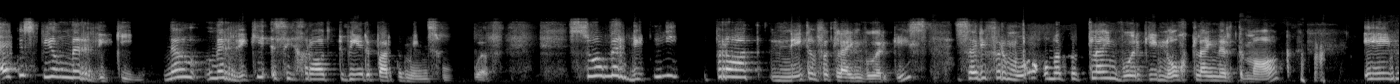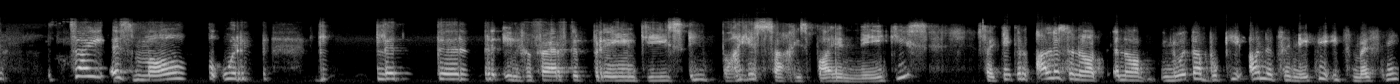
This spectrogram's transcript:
ek speel Maritjie. Nou Maritjie is die graad 2 departementshoof. So Maritjie praat net in vir klein woordjies. Sy het die vermoë om 'n klein woordjie nog kleiner te maak. en sy is mal oor glitter en geverfde prentjies en baie saggies, baie netjies. Sy teken alles in haar in haar notaboekie aan, dit sy net nie iets mis nie.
